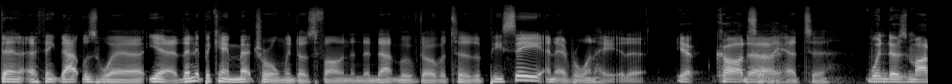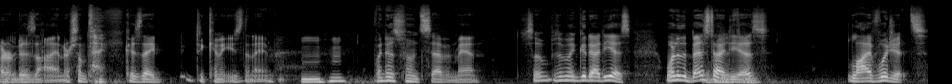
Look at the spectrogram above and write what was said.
then I think that was where yeah, then it became Metro on Windows Phone and then that moved over to the PC and everyone hated it. Yep, called so uh, they had to Windows Modern Design or something because they couldn't use the name. mm-hmm. Windows Phone 7, man. So, so many good ideas. One of the best Windows ideas live widgets.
